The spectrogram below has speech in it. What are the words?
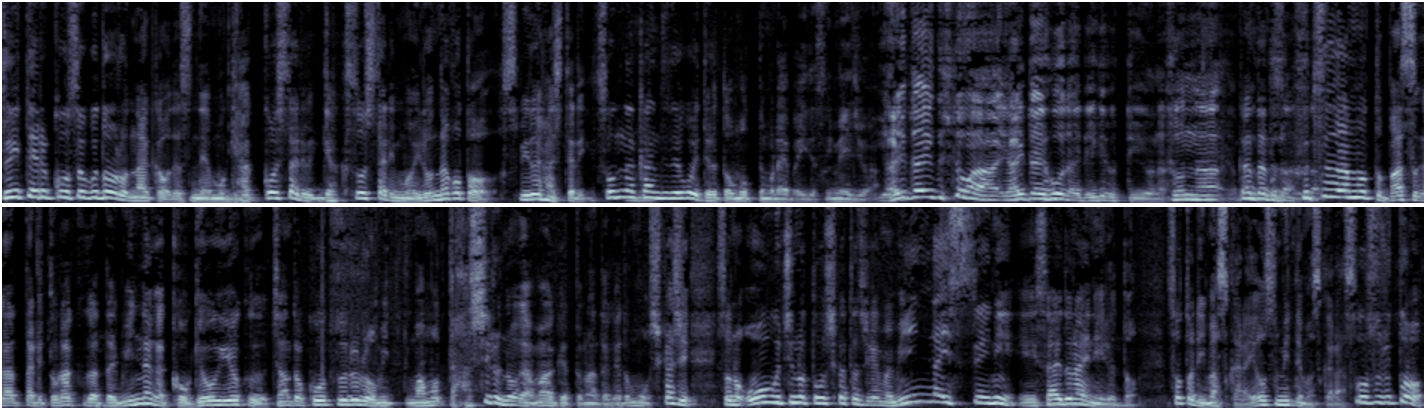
空いてる高速道路の中をですね、もう逆行したり、逆走したり、もういろんなことをスピード違反したり、そんな感じで動いてると思ってもらえばいいです、イメージは。やりたい人がやりたい放題できるっていうような、そんな。簡単です。普通はもっとバスがあったり、トラックがあったり、みんながこう、行儀よく、ちゃんと交通ルールを守って走るのがマーケットなんだけども、しかし、その大口の投資家たちが今みんな一斉にサイドラインにいると。外にいますから、様子見てますから、そうすると、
